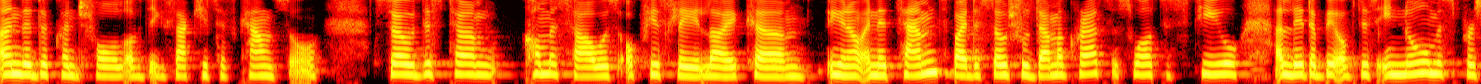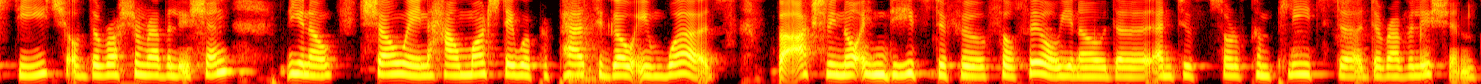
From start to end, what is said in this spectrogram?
under the control of the executive council. So this term commissar was obviously like, um, you know, an attempt by the social democrats as well to steal a little bit of this enormous prestige of the Russian revolution, you know, showing how much they were prepared to go in words, but actually not in deeds to fulfill, you know, the, and to sort of complete the, the revolution.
